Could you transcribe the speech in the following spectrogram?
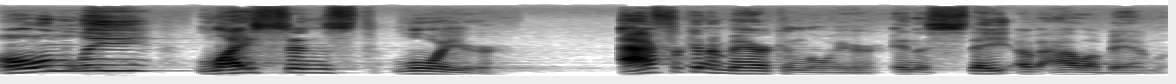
only licensed lawyer African American lawyer in the state of Alabama.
